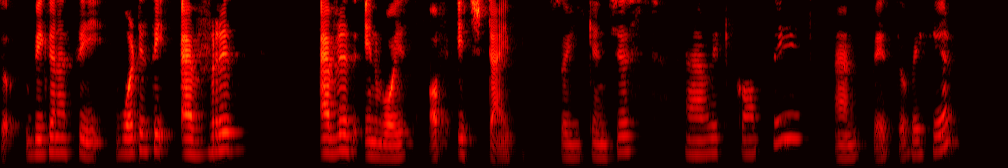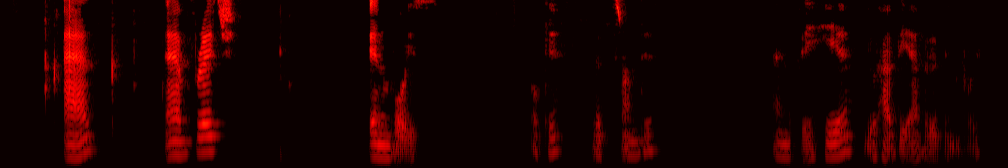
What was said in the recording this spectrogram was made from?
so we're gonna see what is the average average invoice of each type. So you can just have it copied and paste over here as average invoice. Okay let's run this and see here you have the average invoice.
